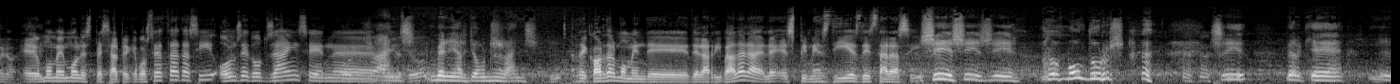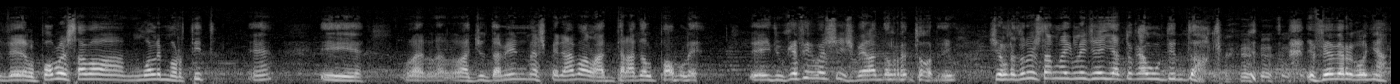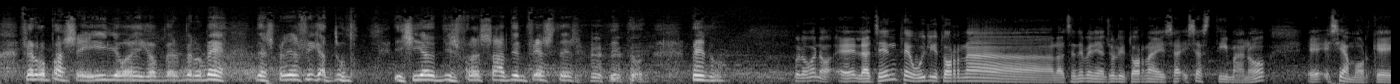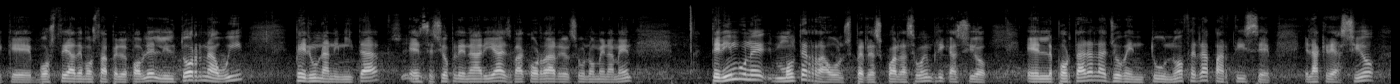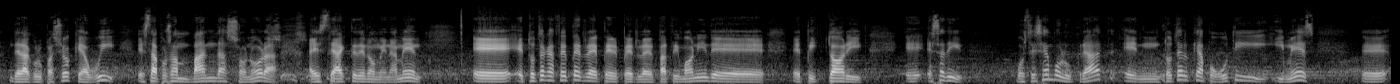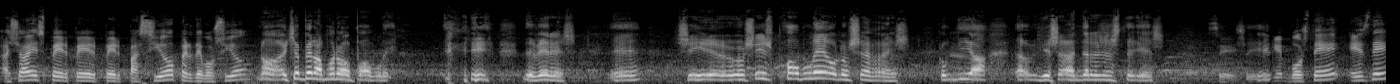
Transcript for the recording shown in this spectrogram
Bueno, és un moment molt especial, perquè vostè ha estat així 11-12 anys en... 11 eh, anys, en Beniarjó, 11 anys. Recorda el moment de, de l'arribada, els primers dies d'estar així? Sí, sí, sí, molt durs, sí, perquè el poble estava molt emmortit, eh? i l'Ajuntament m'esperava a l'entrada del poble. I diu, què feu així, esperant el retorn? Diu, si el retorn està en l'església ja toca l'últim toc. I feia vergonya fer el passeillo, però bé, després fica't tu i així disfressat en festes i tot. Bueno, Però bueno, eh, la gent avui li torna, la gent de Beniatjó li torna aquesta estima, no? Eh, ese amor que, que vostè ha demostrat per el poble, li torna avui per unanimitat, sí. en sessió plenària es va acordar el seu nomenament. Tenim una, moltes raons per les quals la seva implicació, el portar a la joventut, no? fer-la partícip la creació de l'agrupació que avui està posant banda sonora sí, sí. a aquest acte de nomenament, eh, tot el que ha fet per, per, per el patrimoni de, eh, pictòric, eh, és a dir, vostè s'ha involucrat en tot el que ha pogut i, i més. Eh, això és per, per, per passió, per devoció? no, això per amor al poble, de veres. Eh? Si no sé és poble o no sé res, com dia el Sant Andrés Estellers, Sí. Sí. Perquè vostè és de...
